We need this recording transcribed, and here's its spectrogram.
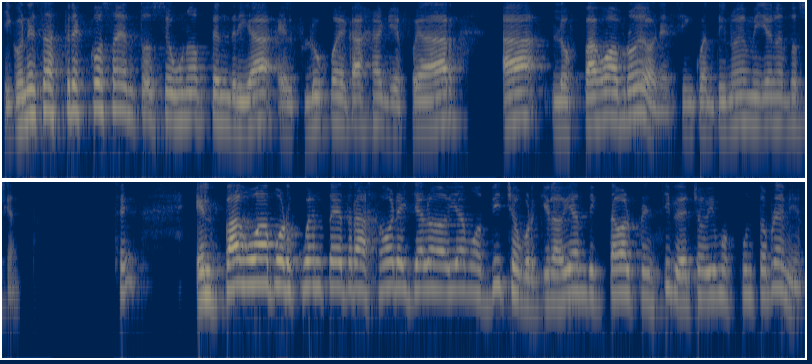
Y con esas tres cosas, entonces uno obtendría el flujo de caja que fue a dar a los pagos a proveedores, 59 millones 200. ¿Sí? El pago A por cuenta de trabajadores ya lo habíamos dicho porque lo habían dictado al principio, de hecho vimos punto premio.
